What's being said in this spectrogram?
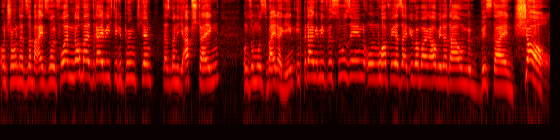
Und schon dann sind wir 1-0 vor. Nochmal drei wichtige Pünktchen, dass wir nicht absteigen. Und so muss es weitergehen. Ich bedanke mich fürs Zusehen und hoffe, ihr seid übermorgen auch wieder da. Und bis dahin, ciao!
